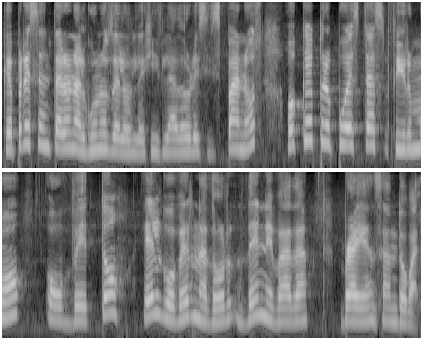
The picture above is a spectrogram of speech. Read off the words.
que presentaron algunos de los legisladores hispanos o qué propuestas firmó o vetó el gobernador de Nevada, Brian Sandoval.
